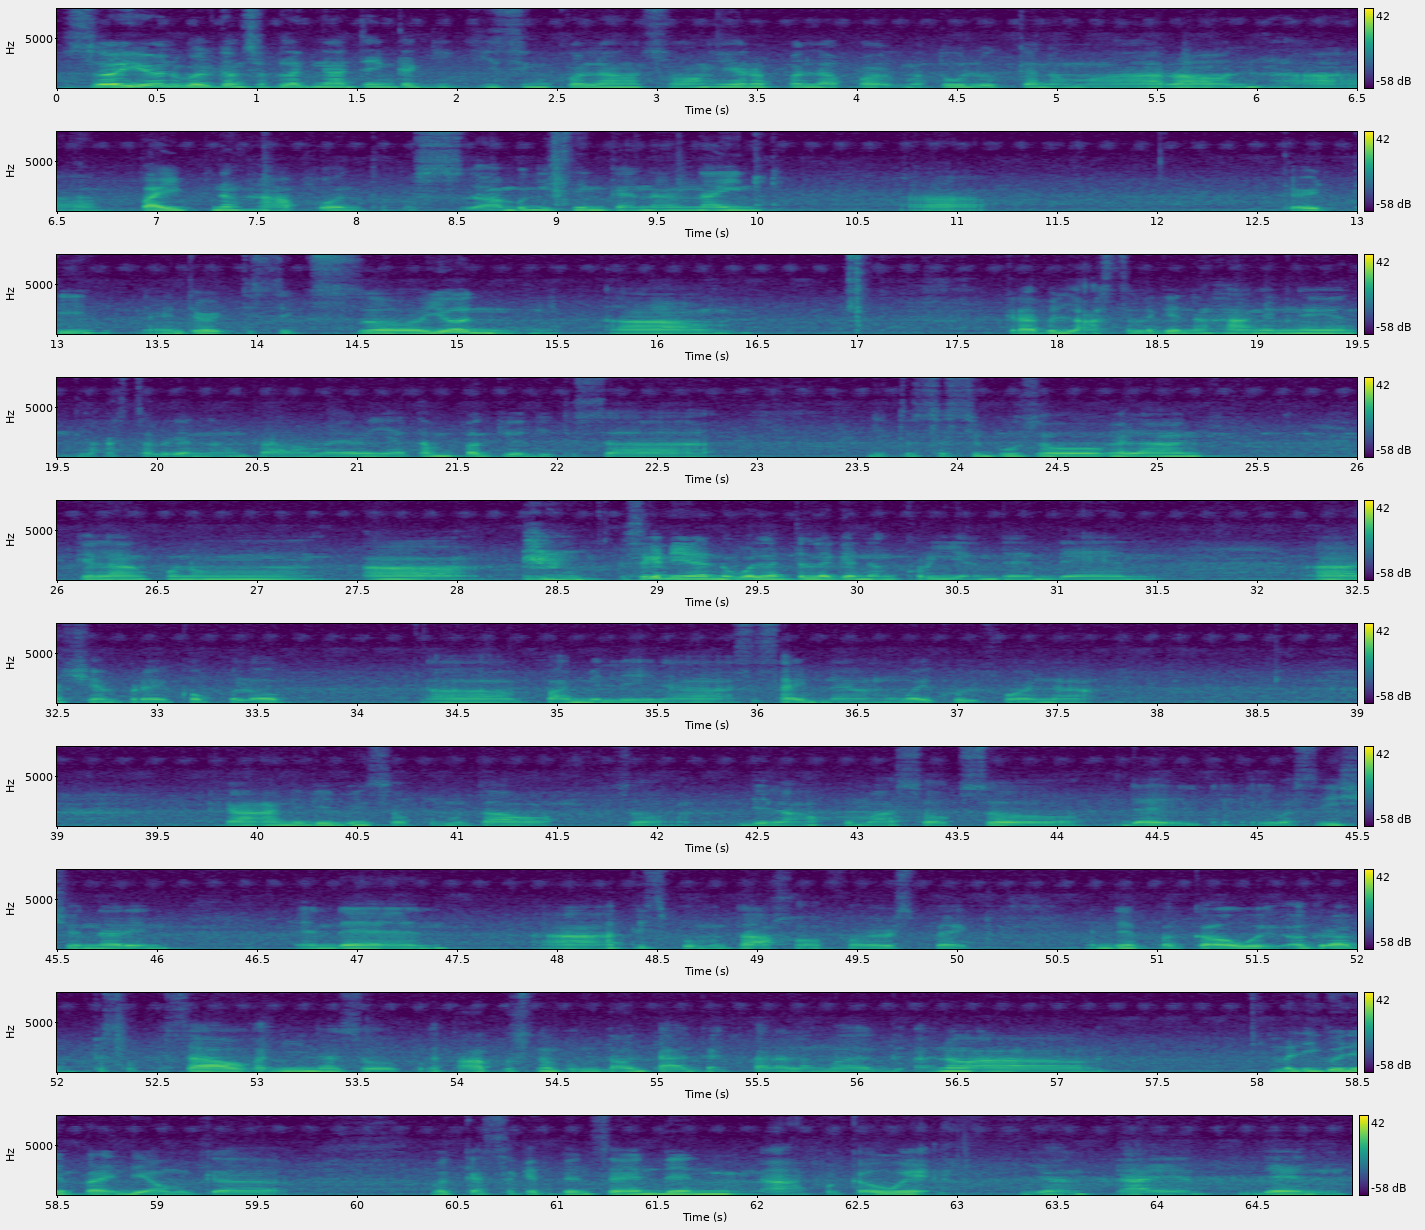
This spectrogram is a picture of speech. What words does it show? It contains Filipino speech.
So yun, welcome sa vlog natin. Kagigising ko lang. So ang hirap pala pag matulog ka ng mga around uh, 5 ng hapon. Tapos uh, magising ka ng 9 uh, 30, 9.36. So yun, um, grabe lakas talaga ng hangin ngayon. Lakas talaga ng parang mayroon yatang bagyo dito sa dito sa Cebu. So kailangan kailangan ko nung uh, kasi kanina nawalan talaga ng Korean. Then then uh, syempre couple of uh, family na sa side ng wife ko before na kakanilibing so pumunta ako. So hindi lang ako pumasok. So dahil it was issue na rin. And then uh, at least pumunta ako for respect And then pagka uwi, ah, grabe, pasok sa ako kanina. So pagkatapos na pumunta akong dagat para lang mag, ano, ah, maligo din para hindi ako magka, magkasakit din sa and then ah, pagka uwi, yan, kain. Then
